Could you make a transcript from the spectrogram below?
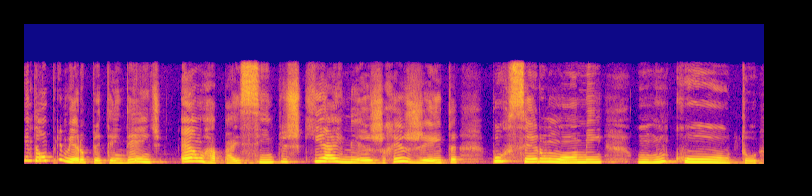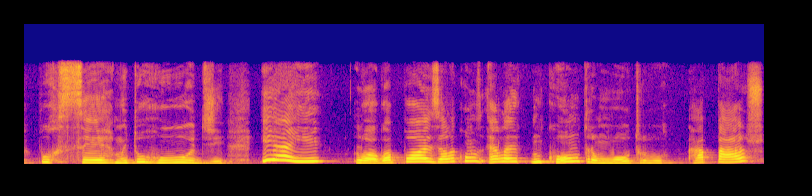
Então, o primeiro pretendente é um rapaz simples que a Inês rejeita por ser um homem inculto, por ser muito rude. E aí, logo após, ela, ela encontra um outro rapaz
